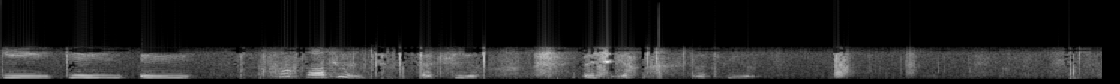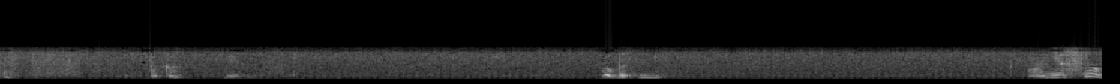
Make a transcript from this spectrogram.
ki e. Bak saatim ötüyor. Ötüyor. Ötüyor. Bakın. Babasının. Annesi mi?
